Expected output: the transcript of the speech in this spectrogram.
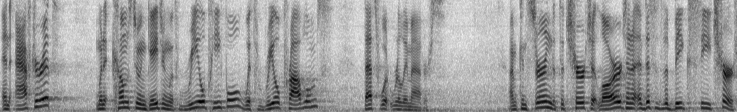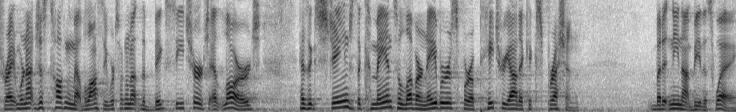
and after it, when it comes to engaging with real people with real problems, that's what really matters. I'm concerned that the church at large, and this is the big C church, right? We're not just talking about Velocity, we're talking about the big C church at large has exchanged the command to love our neighbors for a patriotic expression. But it need not be this way.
